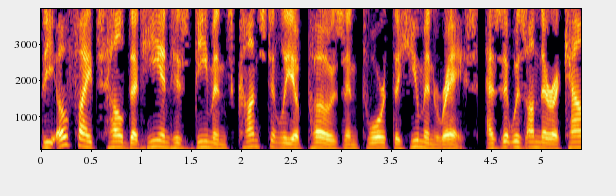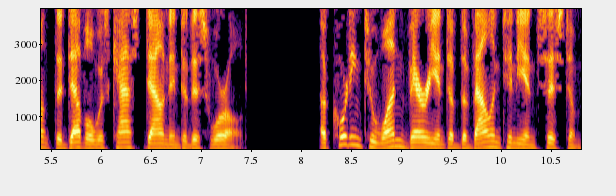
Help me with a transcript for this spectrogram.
The Ophites held that he and his demons constantly oppose and thwart the human race, as it was on their account the devil was cast down into this world. According to one variant of the Valentinian system,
